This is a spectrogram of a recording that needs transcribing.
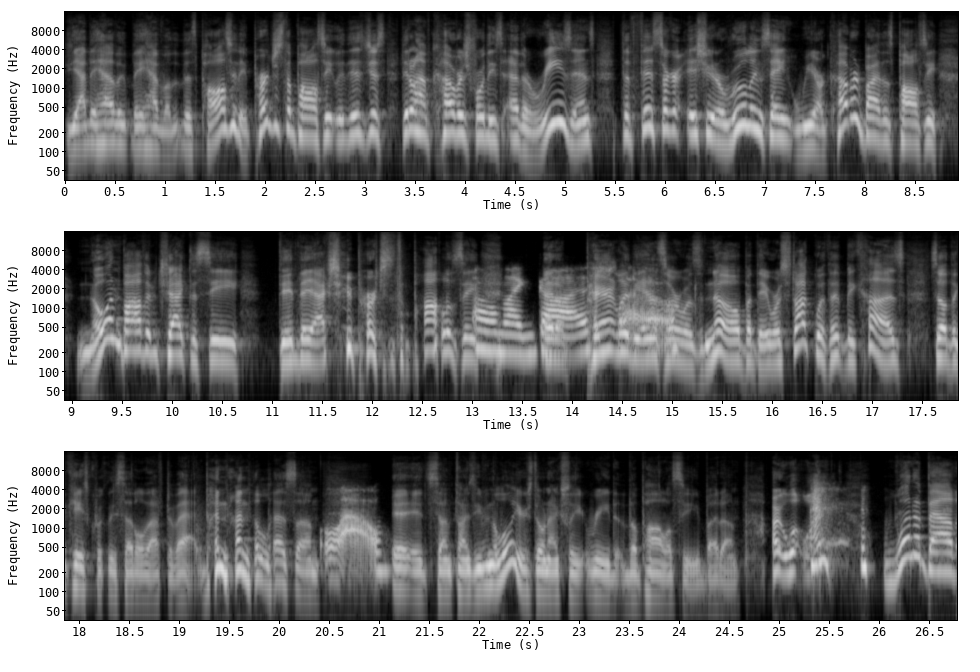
yeah, they have they have this policy. They purchased the policy. It's just they don't have coverage for these other reasons. The Fifth Circuit issued a ruling saying we are covered by this policy. No one bothered to check to see did they actually purchase the policy? Oh my god! Apparently, wow. the answer was no, but they were stuck with it because so the case quickly settled after that. But nonetheless, um, wow, it, it's sometimes even the lawyers don't actually read the policy. But um, all right, what, what about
